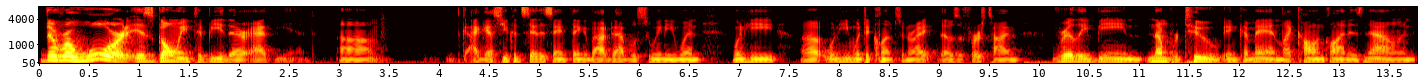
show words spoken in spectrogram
the reward is going to be there at the end. Um, I guess you could say the same thing about Dabo Swinney when when he uh, when he went to Clemson, right? That was the first time really being number two in command like Colin Klein is now, and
